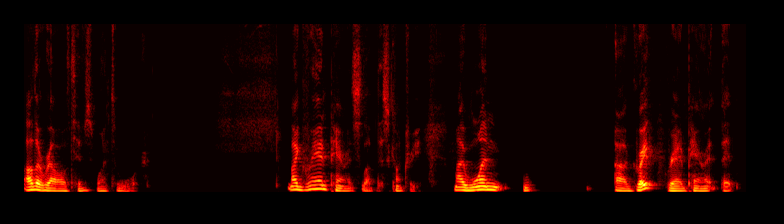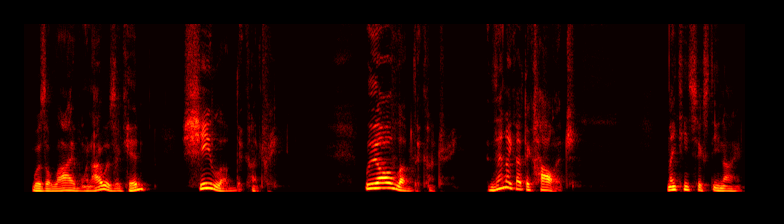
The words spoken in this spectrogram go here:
Other relatives went to war. My grandparents loved this country. My one uh, great grandparent that was alive when I was a kid, she loved the country. We all loved the country. And then I got to college, 1969,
